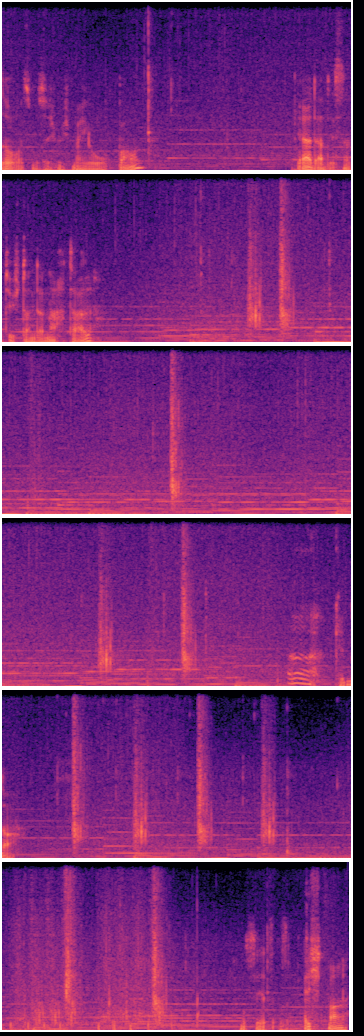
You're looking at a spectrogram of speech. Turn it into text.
So, jetzt muss ich mich mal hier hochbauen. Ja, das ist natürlich dann der Nachteil. Ah, Kinder. Ich muss jetzt also echt mal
